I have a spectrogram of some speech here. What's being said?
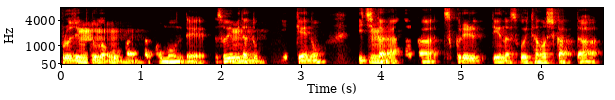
プロジェクトが多かったと思うんで、そういう意味だと日系の一からなんか作れるっていうのはすごい楽しかった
